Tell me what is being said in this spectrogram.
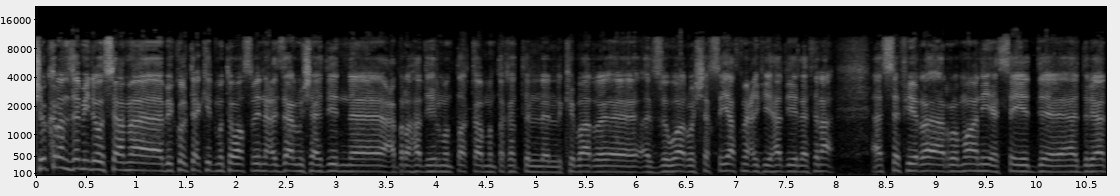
شكرا زميلي أسامة بكل تأكيد متواصلين أعزائي المشاهدين عبر هذه المنطقة منطقة الكبار الزوار والشخصيات معي في هذه الأثناء السفير الروماني السيد أدريان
